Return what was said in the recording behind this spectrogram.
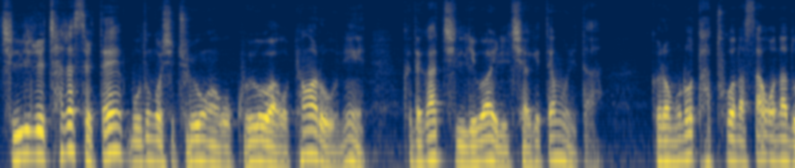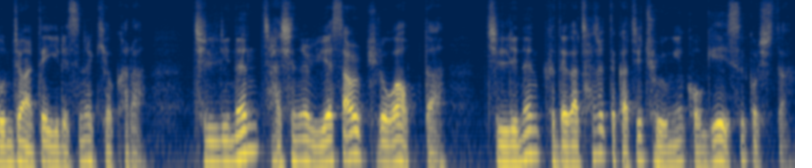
진리를 찾았을 때 모든 것이 조용하고 고요하고 평화로우니 그대가 진리와 일치하기 때문이다. 그러므로 다투거나 싸우거나 논쟁할 때 이 레슨을 기억하라. 진리는 자신을 위해 싸울 필요가 없다. 진리는 그대가 찾을 때까지 조용히 거기에 있을 것이다.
